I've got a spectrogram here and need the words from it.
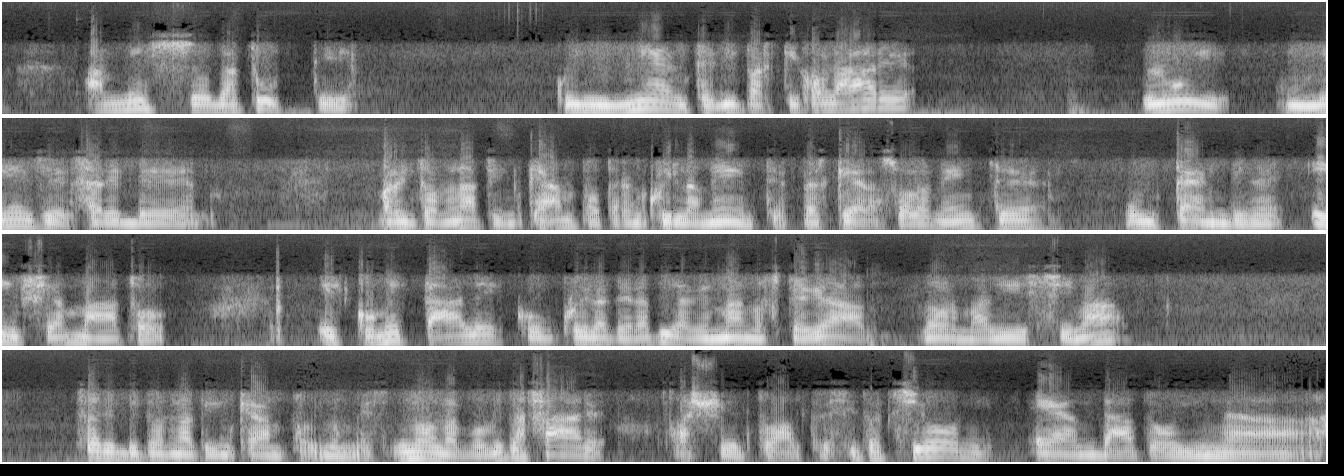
ammesso da tutti, quindi niente di particolare, lui un mese sarebbe ritornato in campo tranquillamente perché era solamente un tendine infiammato e come tale con quella terapia che mi hanno spiegato, normalissima, sarebbe tornato in campo in un mese. Non l'ha voluta fare, ha scelto altre situazioni, è andato in, uh,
